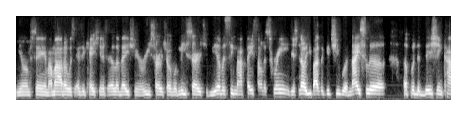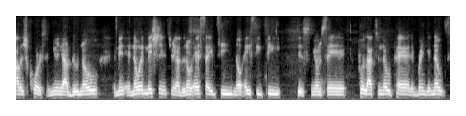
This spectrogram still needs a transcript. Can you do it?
you know what I'm saying? My motto is education is elevation, research over me search. If you ever see my face on the screen, just know you about to get you a nice little upper division college course, and you ain't got to do no no admissions, you ain't got to do no SAT, no ACT. Just you know what I'm saying pull out your notepad and bring your notes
